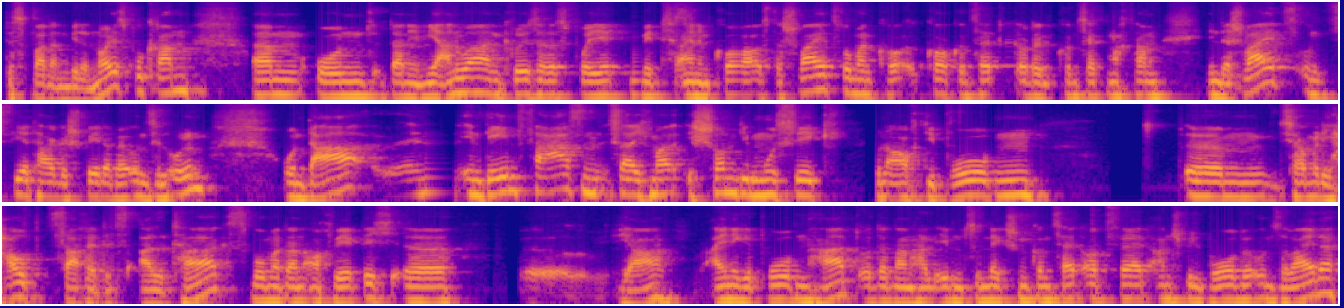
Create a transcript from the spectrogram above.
Das war dann wieder ein neues Programm. Ähm, und dann im Januar ein größeres Projekt mit einem Chor aus der Schweiz, wo man Chorkonzert oder ein Konzert gemacht haben in der Schweiz und vier Tage später bei uns in Ulm. Und da, in, in den Phasen, sage ich mal, ist schon die Musik und auch die Proben, ähm, ich sage mal, die Hauptsache des Alltags, wo man dann auch wirklich äh, ja, einige Proben hat oder dann halt eben zum nächsten Konzertort fährt, Anspielprobe und so weiter.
